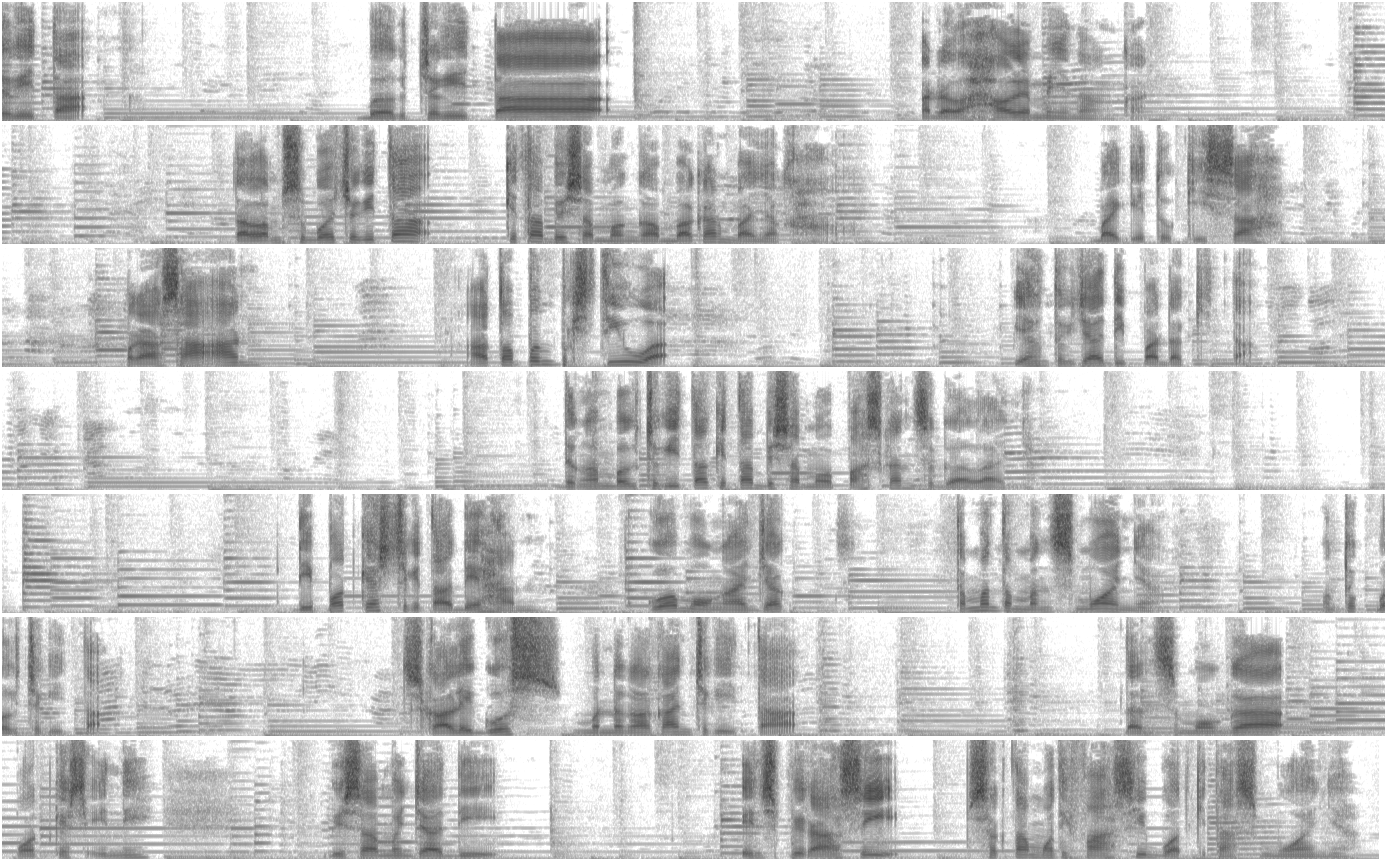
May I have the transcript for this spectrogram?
bercerita. Bercerita adalah hal yang menyenangkan. Dalam sebuah cerita, kita bisa menggambarkan banyak hal. Baik itu kisah, perasaan, ataupun peristiwa yang terjadi pada kita. Dengan bercerita kita bisa melepaskan segalanya. Di podcast cerita Dehan, gue mau ngajak teman-teman semuanya untuk bercerita. Sekaligus mendengarkan cerita. Dan semoga podcast ini bisa menjadi inspirasi serta motivasi buat kita semuanya.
